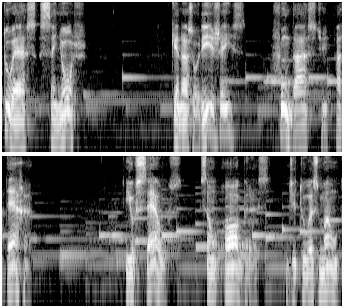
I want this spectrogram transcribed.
Tu és Senhor, que nas origens fundaste a terra, e os céus são obras de tuas mãos.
